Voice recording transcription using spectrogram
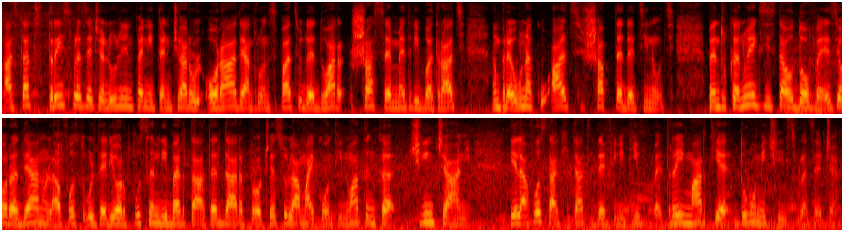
A stat 13 luni în penitenciarul Oradea într-un spațiu de doar 6 metri bătrați, împreună cu alți șapte deținuți. Pentru că nu existau dovezi, Orădeanul a fost ulterior pus în libertate, dar procesul a mai continuat încă 5 ani. El a fost achitat definitiv pe 3 martie 2015.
